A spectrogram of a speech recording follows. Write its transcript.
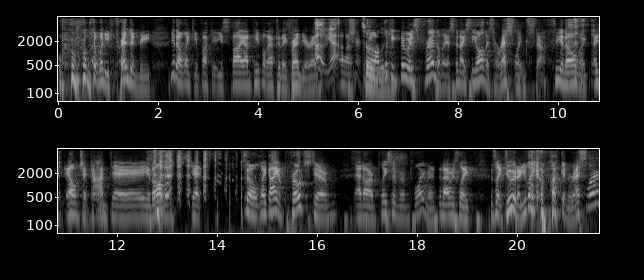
when he friended me, you know, like you fucking you spy on people after they friend you, right? Oh yeah, Uh, for sure. So I'm looking through his friend list and I see all this wrestling stuff, you know, like El Gigante and all this shit. So like I approached him at our place of employment and I was like, I was like, dude, are you like a fucking wrestler?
